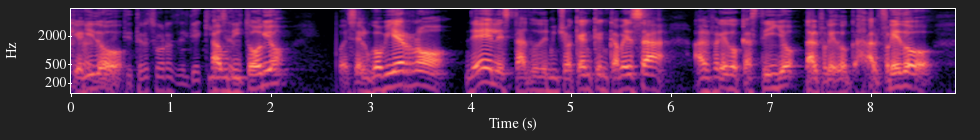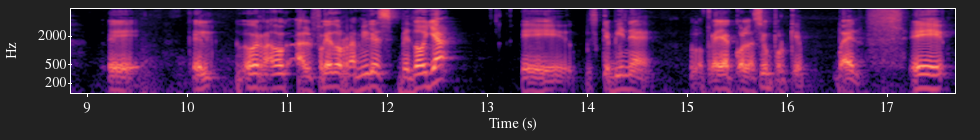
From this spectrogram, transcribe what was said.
querido auditorio, pues el gobierno del estado de Michoacán que encabeza Alfredo Castillo, Alfredo, Alfredo, eh, el gobernador Alfredo Ramírez Bedoya, eh, pues que vine, lo traía a colación porque, bueno, eh,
